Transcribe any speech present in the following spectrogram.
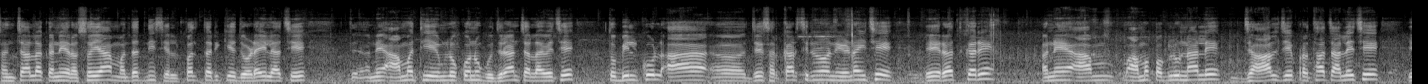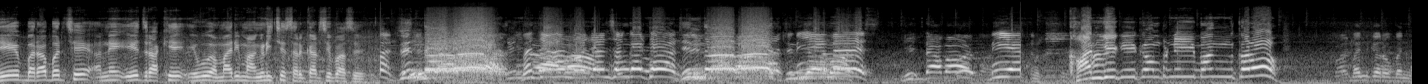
સંચાલક અને રસોઈયા મદદની હેલ્પર તરીકે જોડાયેલા છે. અને આમાંથી એમ લોકોનું ગુજરાન ચલાવે છે. તો બિલકુલ આ જે સરકારશ્રીનો નિર્ણય છે એ રદ કરે અને આમ આમાં પગલું ના લે. હાલ જે પ્રથા ચાલે છે એ બરાબર છે અને એ જ રાખે એવું અમારી માંગણી છે સરકારશ્રી પાસે. ખાનગી કંપની બંધ કરો! બંધ કરો બંધ.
